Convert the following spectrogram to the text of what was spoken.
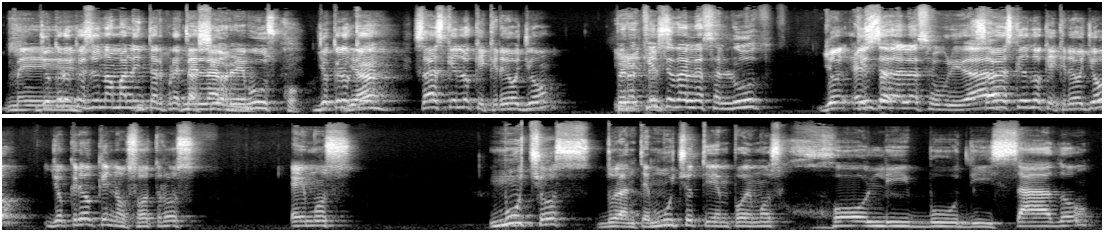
Me- Yo creo que es una mala interpretación. Me la rebusco. Yo creo ¿ya? que, ¿sabes qué es lo que creo yo? Pero Eh, ¿quién es- te da la salud? Yo, ¿Quién esta- te da la seguridad? ¿Sabes qué es lo que creo yo? Yo creo que nosotros hemos, muchos, durante mucho tiempo hemos hollywoodizado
